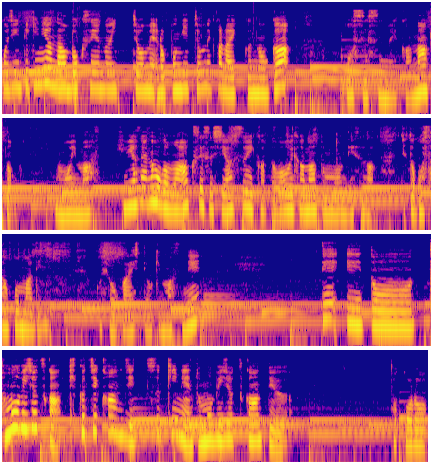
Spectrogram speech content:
個人的には南北西の一丁目、六本木一丁目から行くのがおすすめかなと思います。日比谷線の方がまあアクセスしやすい方は多いかなと思うんですが、ちょっとご参考までにご紹介しておきますね。で、えっ、ー、と、友美術館、菊池寛実記念友美術館っていうころ、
